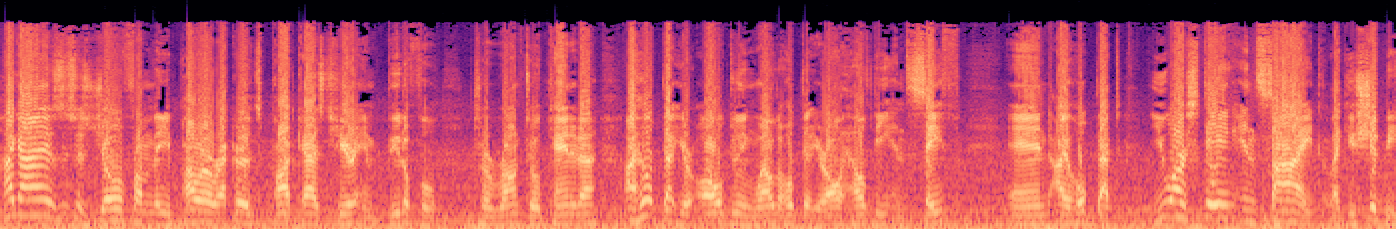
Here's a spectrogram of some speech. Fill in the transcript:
Hi, guys, this is Joe from the Power Records podcast here in beautiful Toronto, Canada. I hope that you're all doing well. I hope that you're all healthy and safe. And I hope that you are staying inside like you should be,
